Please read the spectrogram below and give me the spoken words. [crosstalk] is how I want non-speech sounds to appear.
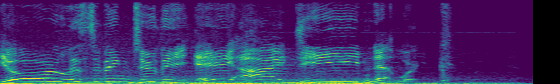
You're listening to the AID Network.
